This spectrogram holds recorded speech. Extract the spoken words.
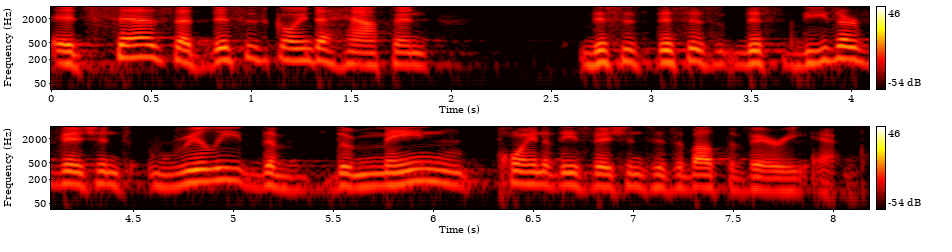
it says that this is going to happen. This is, this is, this, these are visions. Really, the, the main point of these visions is about the very end.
